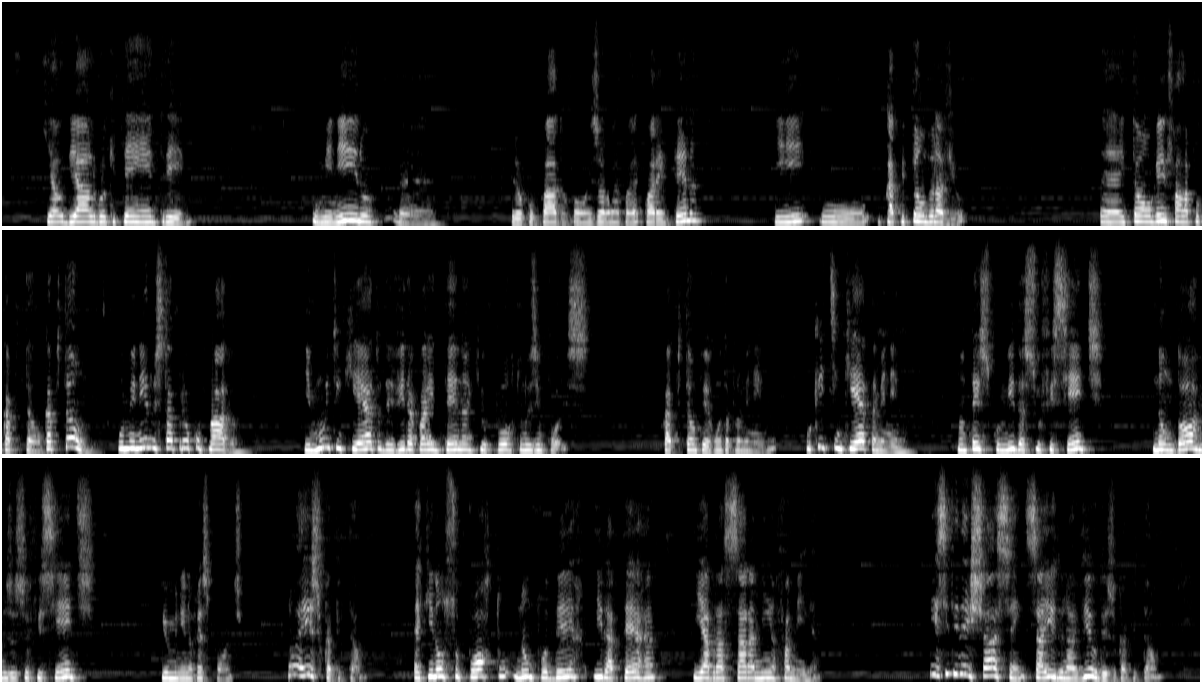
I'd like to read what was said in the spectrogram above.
que é o diálogo que tem entre o menino é, preocupado com o isolamento, com a quarentena e o, o capitão do navio. É, então alguém fala para o capitão: Capitão, o menino está preocupado e muito inquieto devido à quarentena que o porto nos impôs. O capitão pergunta para o menino: O que te inquieta, menino? Não tens comida suficiente? Não dormes o suficiente? E o menino responde: Não é isso, capitão. É que não suporto não poder ir à terra e abraçar a minha família. E se te deixassem sair do navio, diz o capitão,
